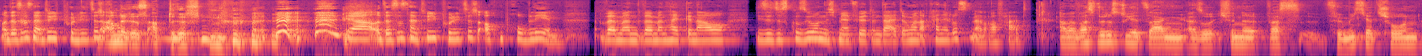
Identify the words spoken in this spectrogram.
Und das ist natürlich politisch ein anderes auch, Abdriften. ja, und das ist natürlich politisch auch ein Problem, weil man, weil man halt genau diese Diskussion nicht mehr führt und da halt irgendwann auch keine Lust mehr drauf hat. Aber was würdest du jetzt sagen? Also ich finde, was für mich jetzt schon,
